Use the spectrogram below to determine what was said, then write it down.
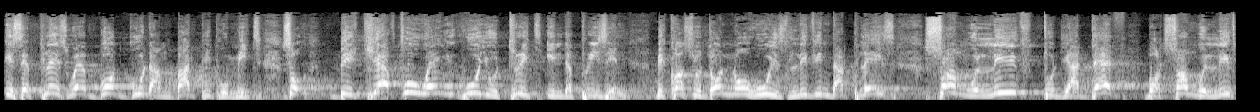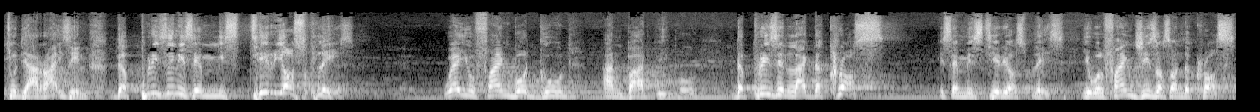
It's a place where both good and bad people meet. So be careful when you, who you treat in the prison because you don't know who is leaving that place. Some will leave to their death but some will live to their rising. The prison is a mysterious place where you find both good and bad people. The prison like the cross is a mysterious place. You will find jesus on the cross.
